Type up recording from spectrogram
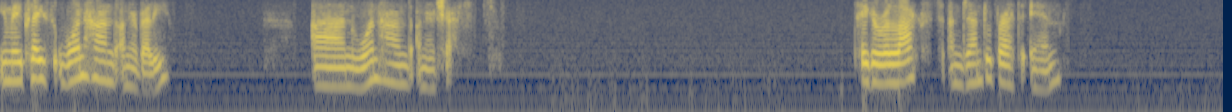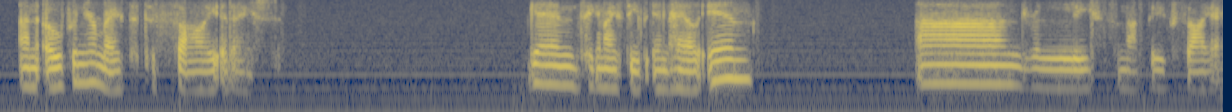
You may place one hand on your belly and one hand on your chest. Take a relaxed and gentle breath in and open your mouth to sigh it out. Again, take a nice deep inhale in and release in that big sigh out.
